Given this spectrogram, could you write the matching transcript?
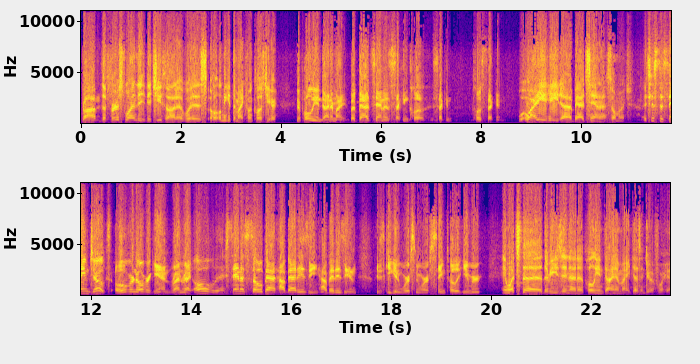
Rob, the first one that, that you thought of was, oh, let me get the microphone close to you here. Napoleon Dynamite, but Bad Santa is second close, second close second. Why do you hate uh, Bad Santa so much? It's just the same jokes over and over again. Run right. Oh, Santa's so bad. How bad is he? How bad is he? And they just keep getting worse and worse. Same toilet humor. And what's the, the reason uh, Napoleon Dynamite doesn't do it for you?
